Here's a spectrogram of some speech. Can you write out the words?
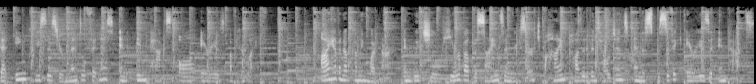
that increases your mental fitness and impacts all areas of your life. I have an upcoming webinar in which you'll hear about the science and research behind positive intelligence and the specific areas it impacts.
